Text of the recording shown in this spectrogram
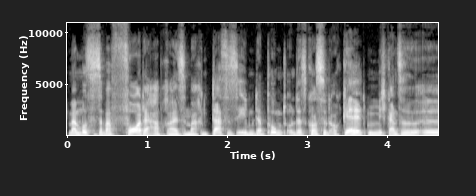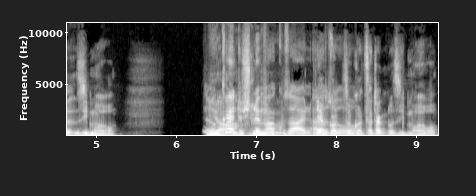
Man muss es aber vor der Abreise machen. Das ist eben der Punkt und das kostet auch Geld, nämlich ganze äh, 7 Euro. Ja, Könnte schlimmer sein. Ja, Also, Gott, so Gott sei Dank nur 7 Euro.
